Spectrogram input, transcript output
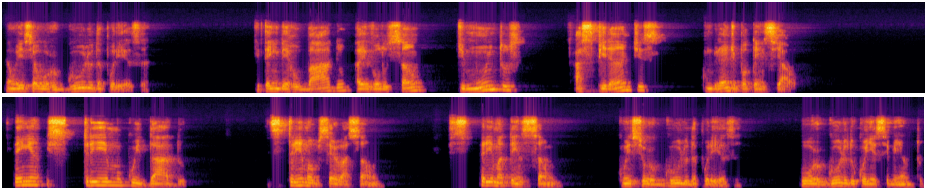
Então, esse é o orgulho da pureza, que tem derrubado a evolução de muitos aspirantes com grande potencial. Tenha extremo cuidado, extrema observação, extrema atenção com esse orgulho da pureza, o orgulho do conhecimento,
